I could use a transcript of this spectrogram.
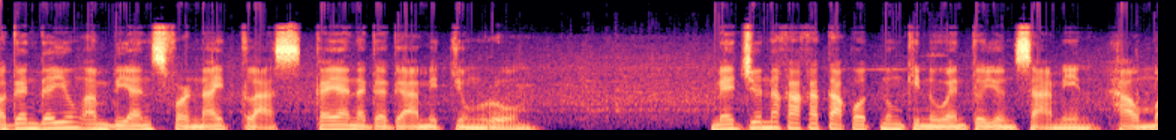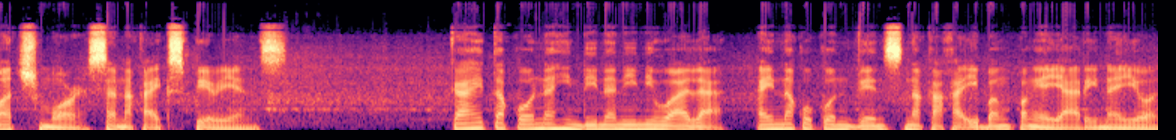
Maganda yung ambience for night class kaya nagagamit yung room. Medyo nakakatakot nung kinuwento yun sa amin how much more sa naka-experience. Kahit ako na hindi naniniwala ay nakukonvince na kakaibang pangyayari na yon.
